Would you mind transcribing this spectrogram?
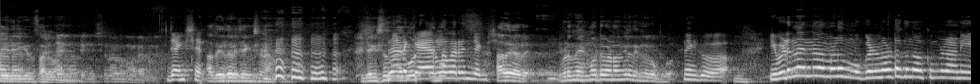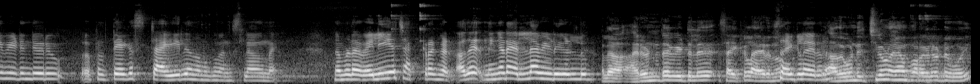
ചെയ്തിരിക്കുന്ന സ്ഥലമാണ്. ജംഗ്ഷൻ അതെ ഇതൊരു ജംഗ്ഷനാണ് ജംഗ്ഷൻ ആണ് കേരളപുരം ജംഗ്ഷൻ അതെ അതെ. ഇവിടുന്ന് എങ്ങോട്ട് വേണമെങ്കിലും നിങ്ങൾക്ക് പോവാം. നിങ്ങൾക്ക് പോവാം. ഇവിടുന്ന് തന്നെ നമ്മൾ മുകളിലോട്ടൊക്കെ നോക്കുമ്പോഴാണ് ഈ വീടിന്റെ ഒരു പ്രത്യേക സ്റ്റൈൽ നമുക്ക് മനസ്സിലാവുന്നത് നമ്മുടെ വലിയ ചക്രങ്ങൾ. അതെ നിങ്ങളുടെ എല്ലാ വീടുകളിലും അല്ല അരുണിന്റെ വീട്ടിൽ സൈക്കിൾ ആയിരുന്നു സൈക്കിൾ ആയിരുന്നു. അതുകൊണ്ട് ഇച്ചിരി ഞാൻ പുറകിലോട്ട് പോയി.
